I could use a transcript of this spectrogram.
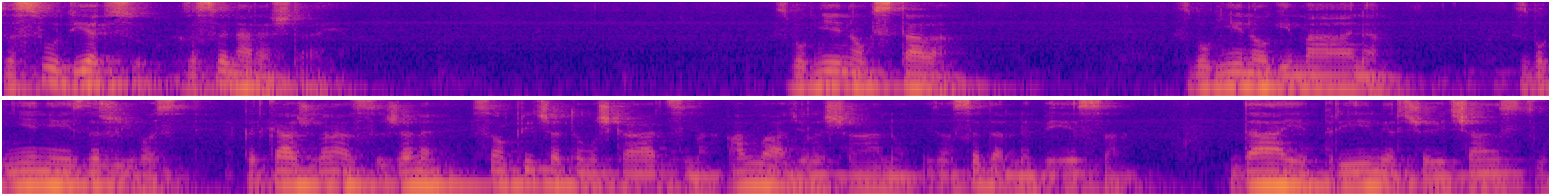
za svu djecu, za sve naraštaje zbog njenog stava, zbog njenog imana, zbog njene izdržljivosti. Kad kažu danas žene, samo pričate o muškarcima, Allah Đelešanu, iznad sedam nebesa, daje primjer čovječanstvu,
